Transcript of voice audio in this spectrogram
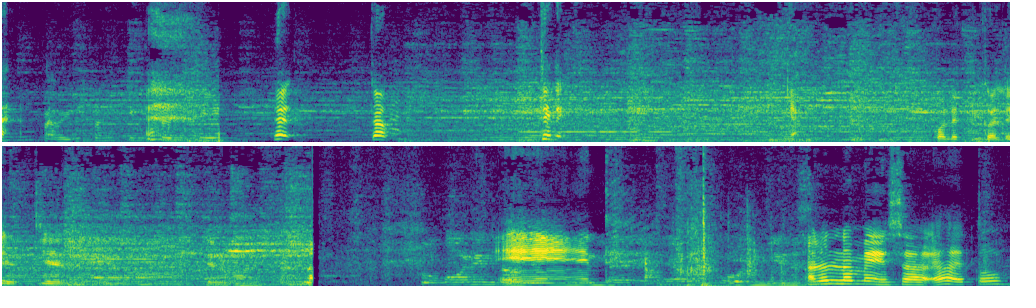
paring, pancing, pancing. Hey! Come! Tili! Yeah. Kulit, kulit. Yan. Pero. And- Anong lamesa? Ah, ito.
